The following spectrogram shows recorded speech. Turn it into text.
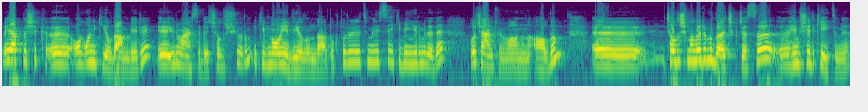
Ve yaklaşık e, 10-12 yıldan beri üniversitede çalışıyorum. 2017 yılında doktor öğretim üyesi, 2020'de de doçent ünvanını aldım. Çalışmalarımı da açıkçası e, hemşirelik eğitimi,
